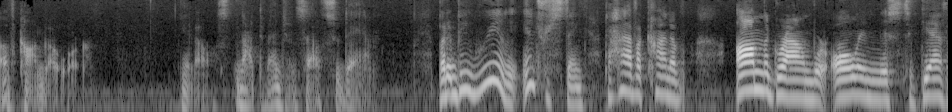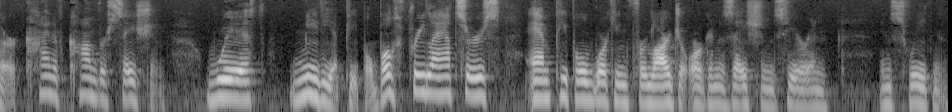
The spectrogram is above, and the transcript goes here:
of Congo or you know, not to mention South Sudan. But it'd be really interesting to have a kind of on the ground, we're all in this together kind of conversation with media people, both freelancers and people working for larger organizations here in, in Sweden.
